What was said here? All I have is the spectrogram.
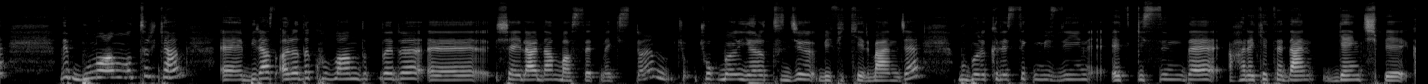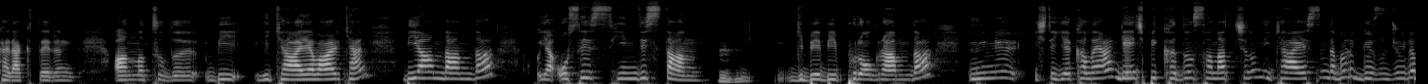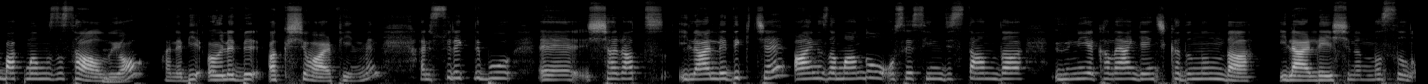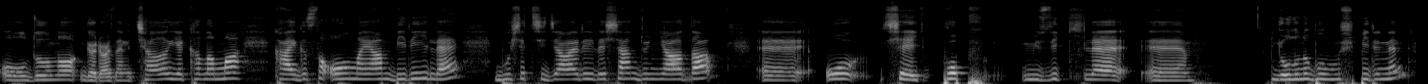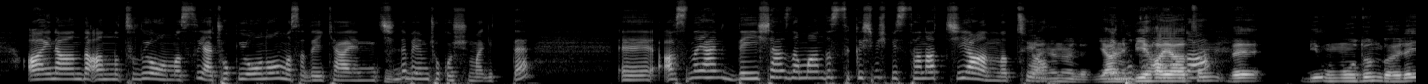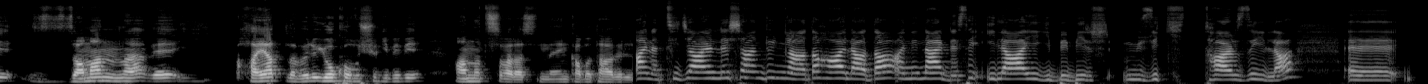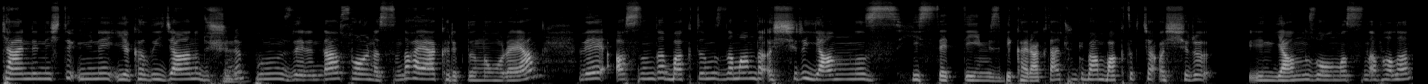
Ve bunu anlatırken e, biraz arada kullandıkları e, şeylerden bahsetmek istiyorum. Çok, çok böyle yaratıcı bir fikir bence. Bu böyle klasik müziğin etkisinde hareket eden genç bir karakterin anlatıldığı bir hikaye varken bir yandan da ya o ses Hindistan gibi bir programda ünlü işte yakalayan genç bir kadın sanatçının hikayesini de böyle göz ucuyla bakmamızı sağlıyor. Hani bir öyle bir akışı var filmin. Hani sürekli bu e, şarat ilerledikçe aynı zamanda o, o ses Hindistan'da ünlü yakalayan genç kadının da ilerleyişinin nasıl olduğunu görüyoruz. Yani çağı yakalama kaygısı olmayan biriyle bu işte ticarileşen dünyada e, o şey pop müzikle e, yolunu bulmuş birinin aynı anda anlatılıyor olması yani çok yoğun olmasa da hikayenin içinde Hı. benim çok hoşuma gitti. Ee, aslında yani değişen zamanda sıkışmış bir sanatçıyı anlatıyor. Aynen öyle. Yani bir hayatın ve bir umudun böyle zamanla ve hayatla böyle yok oluşu gibi bir anlatısı var aslında en kaba tabirle. Aynen ticarileşen dünyada hala da hani neredeyse ilahi gibi bir müzik tarzıyla e, kendini işte ününe yakalayacağını düşünüp Hı. bunun üzerinden sonrasında hayal kırıklığına uğrayan ve aslında baktığımız zaman da aşırı yalnız hissettiğimiz bir karakter. Çünkü ben baktıkça aşırı yalnız olmasına falan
